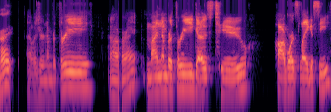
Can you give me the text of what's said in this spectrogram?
All right. That was your number three. All right. My number three goes to Hogwarts Legacy.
